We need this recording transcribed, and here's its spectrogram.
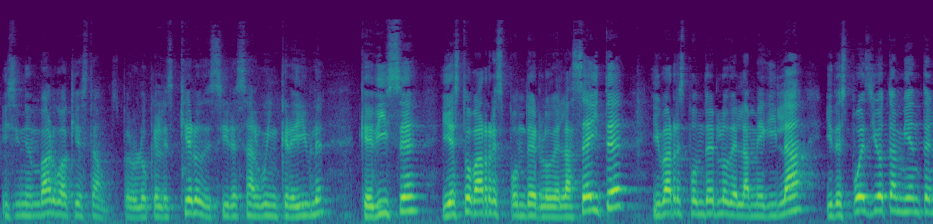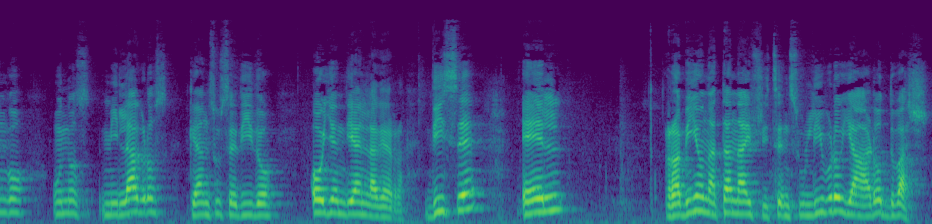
Y sin embargo aquí estamos. Pero lo que les quiero decir es algo increíble que dice, y esto va a responder lo del aceite y va a responder lo de la Megilá, y después yo también tengo unos milagros que han sucedido hoy en día en la guerra. Dice el Rabbi Nathan Eifritz en su libro Yaharot Dvash.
